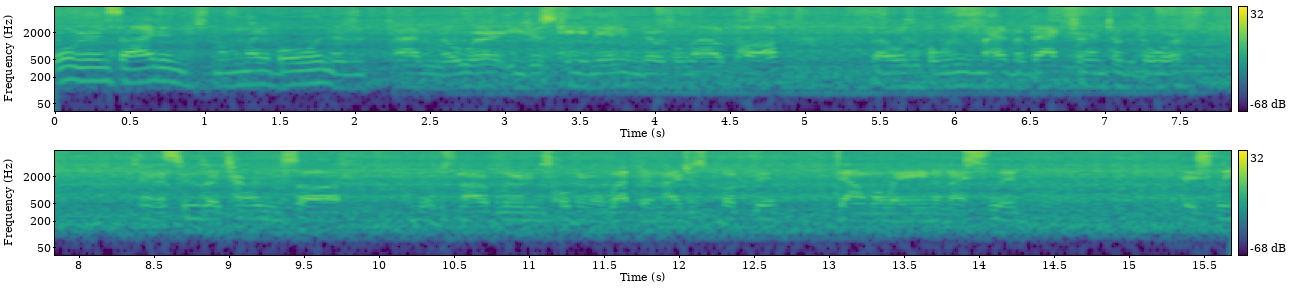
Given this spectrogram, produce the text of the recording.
Well, we were inside and just normal night of bowling, and out of nowhere he just came in and there was a loud pop. Thought it was a balloon. I had my back turned to the door, and as soon as I turned and saw it was not a balloon, he was holding a weapon. I just booked it down the lane and I slid basically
